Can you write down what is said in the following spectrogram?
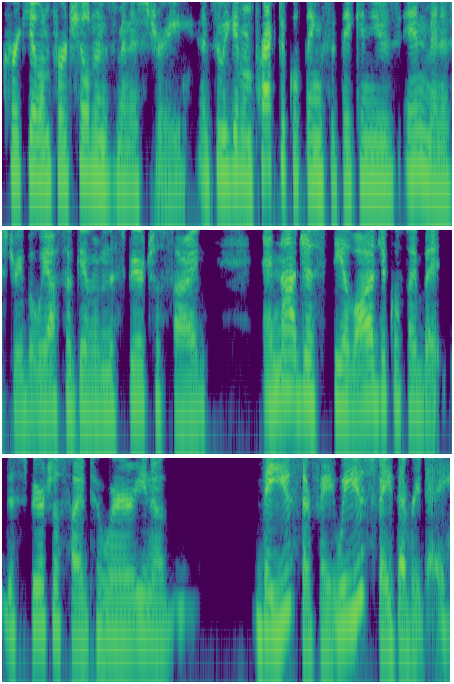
curriculum for children's ministry. And so we give them practical things that they can use in ministry, but we also give them the spiritual side and not just theological side, but the spiritual side to where, you know, they use their faith. We use faith every day.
